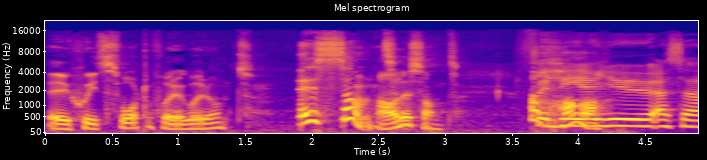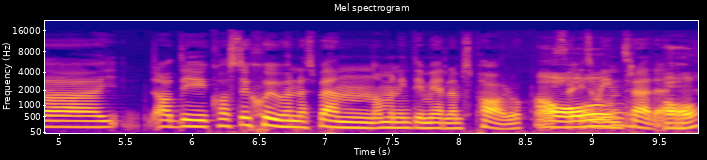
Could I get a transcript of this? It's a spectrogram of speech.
är det skitsvårt att få det att gå runt. Är det sant? Ja, det är sant. För Aha. det är ju, alltså, ja det kostar 700 spänn om man inte är medlemspar och Ja, för liksom inträde. ja.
